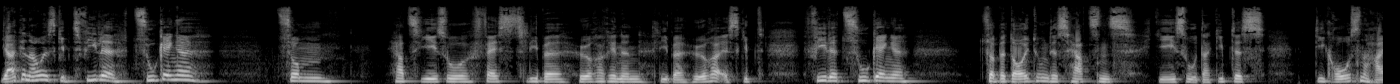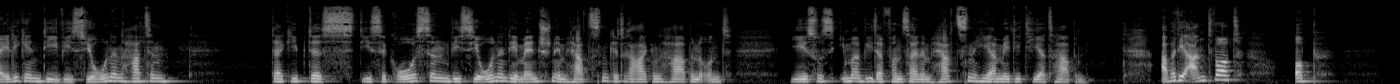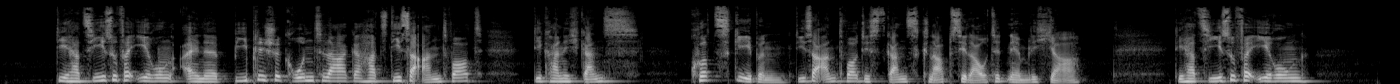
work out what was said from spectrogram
Ja, genau, es gibt viele Zugänge zum Herz Jesu fest, liebe Hörerinnen, liebe Hörer. Es gibt viele Zugänge zur Bedeutung des Herzens Jesu. Da gibt es die großen Heiligen, die Visionen hatten. Da gibt es diese großen Visionen, die Menschen im Herzen getragen haben und Jesus immer wieder von seinem Herzen her meditiert haben. Aber die Antwort, ob die Herz-Jesu-Verehrung eine biblische Grundlage hat, diese Antwort die kann ich ganz kurz geben. Diese Antwort ist ganz knapp, sie lautet nämlich Ja. Die Herz-Jesu-Verehrung,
